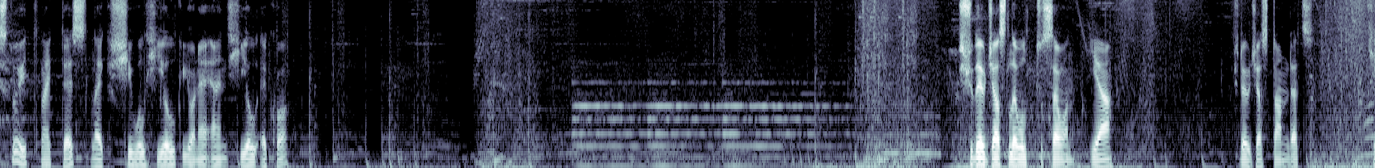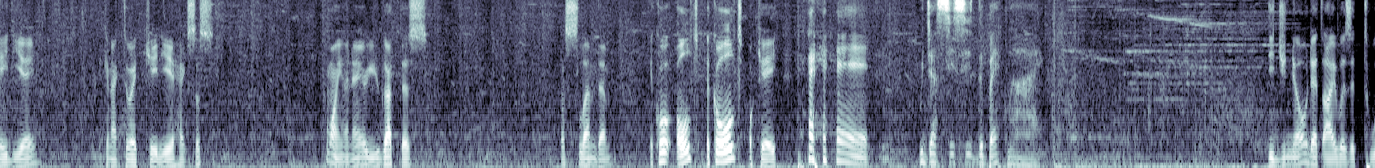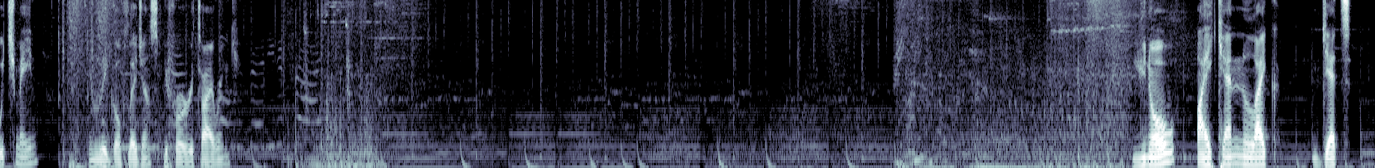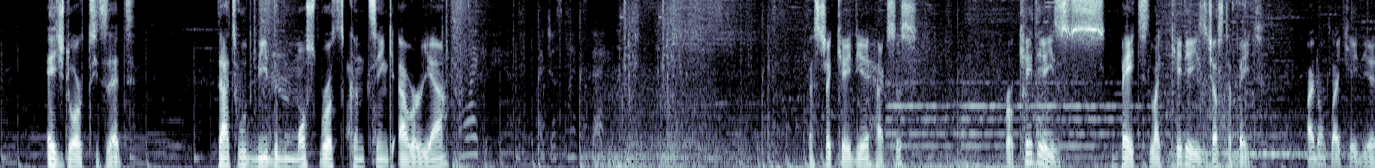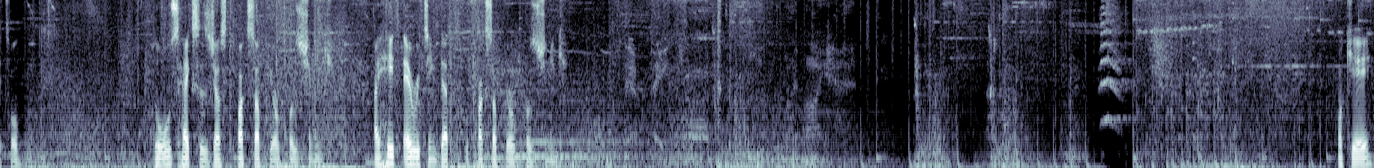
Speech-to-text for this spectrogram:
Let's do it like this. Like she will heal Yone and heal Ekko. Should have just leveled to 7. Yeah. Should have just done that. KDA. You can activate KDA hexes. Come on, Yone. You got this. Just slam them. Ekko ult. Ekko ult. Okay. we just CC'd the backline. Did you know that I was a Twitch main in League of Legends before retiring? You know, I can like get Edge Lord TZ that would be the most broken thing ever, yeah? Let's check KDA hexes. Bro, KDA is bait. Like, KDA is just a bait. I don't like KDA at all. Those hexes just fucks up your positioning. I hate everything that fucks up your positioning. Okay.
